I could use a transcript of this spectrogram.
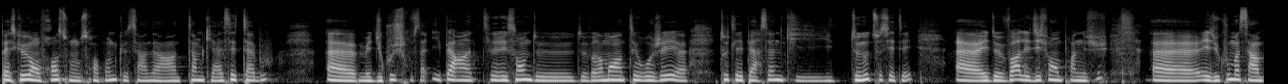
parce qu'en France, on se rend compte que c'est un, un terme qui est assez tabou. Euh, mais du coup, je trouve ça hyper intéressant de, de vraiment interroger euh, toutes les personnes qui de notre société euh, et de voir les différents points de vue. Et du coup, moi, c'est un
